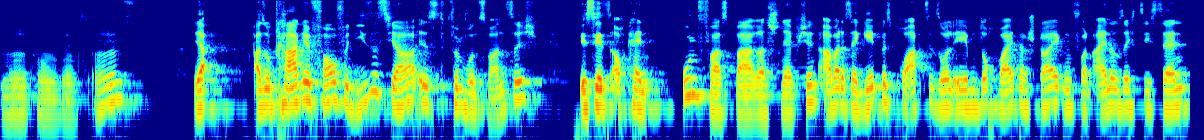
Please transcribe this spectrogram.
0,61. Ja, also KGV für dieses Jahr ist 25. Ist jetzt auch kein unfassbares Schnäppchen, aber das Ergebnis pro Aktie soll eben doch weiter steigen von 61 Cent,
